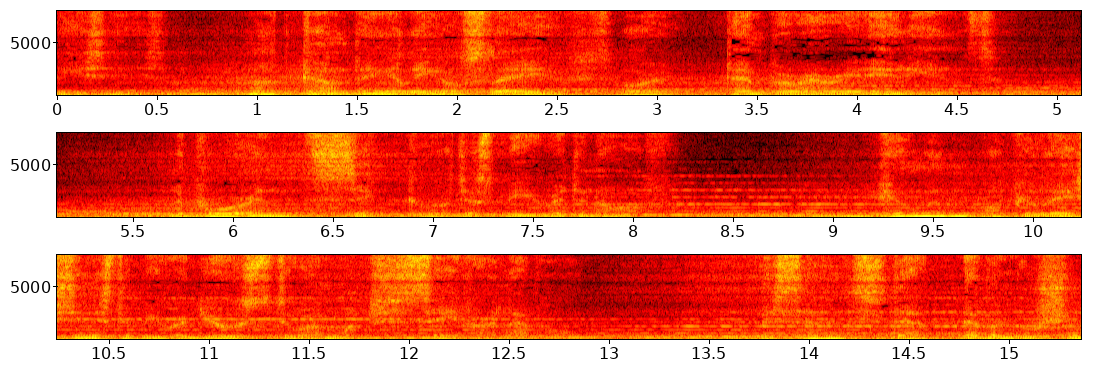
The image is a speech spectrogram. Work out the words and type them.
species, not counting illegal slaves or temporary aliens. The poor and sick will just be written off. Human population is to be reduced to a much safer level. The seventh step evolution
